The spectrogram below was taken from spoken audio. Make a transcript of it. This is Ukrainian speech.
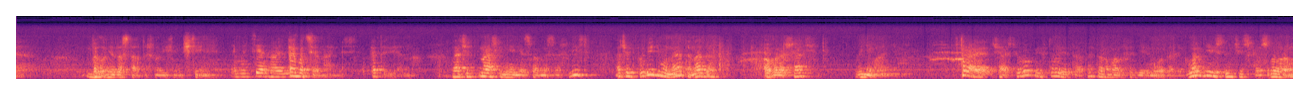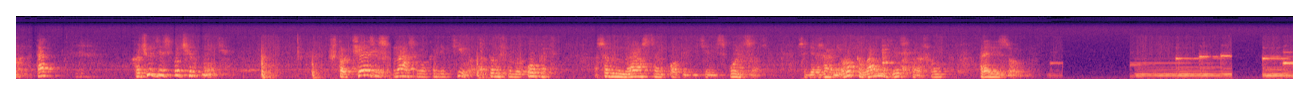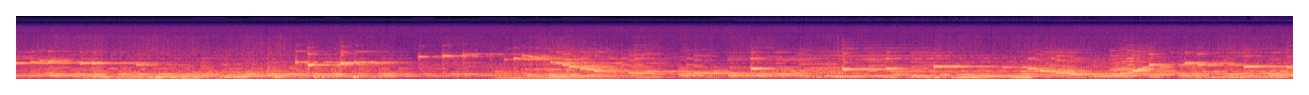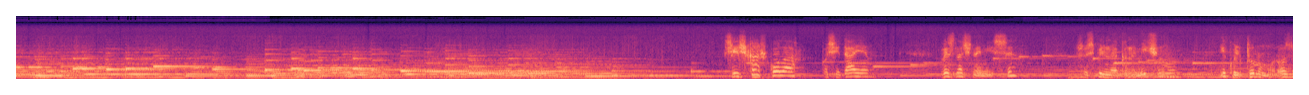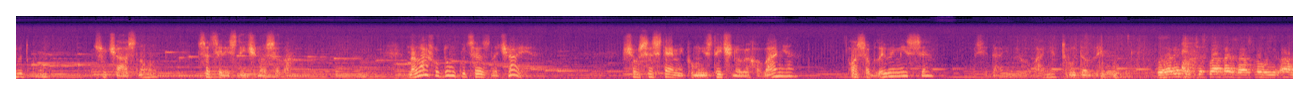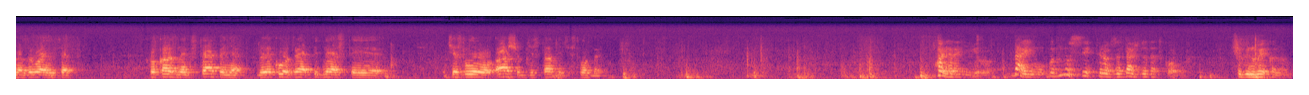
было недостаточно в их чтении? Эмоционально. Эмоциональность. Это верно. Значит, наши мнения с вами сошлись. Значит, по-видимому, на это надо обращать внимание. Вторая часть урока и второй этап. Это роман Фадея «Молодая гвардия», историческая основа романа. Так? Хочу здесь подчеркнуть, что тезис нашего коллектива о том, чтобы опыт, особенно нравственный опыт детей использовать в содержании урока, вам здесь хорошо реализован. Сільська школа посідає визначне місце в суспільно-економічному і культурному розвитку сучасного соціалістичного села. На нашу думку, це означає, що в системі комуністичного виховання особливе місце посідає виховання трудових. Логарифм числа b за основою А називається проказник степеня, до якого треба піднести число А, щоб дістати число Б. Коля Радіїло, дай йому одну з цих трьох задач додатково, щоб він виконав.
